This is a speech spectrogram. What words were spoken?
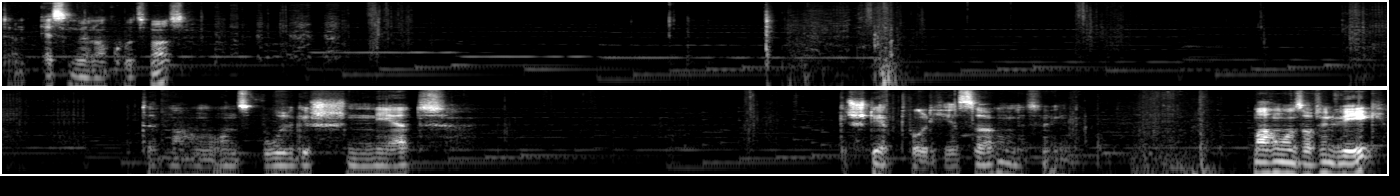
Dann essen wir noch kurz was. Machen wir uns wohl geschnährt. Gestärkt wollte ich jetzt sagen, deswegen machen wir uns auf den Weg.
